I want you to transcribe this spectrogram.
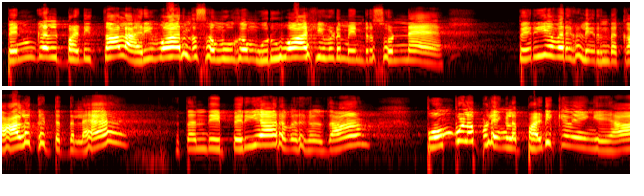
பெண்கள் படித்தால் அறிவார்ந்த சமூகம் உருவாகிவிடும் என்று சொன்ன பெரியவர்கள் இருந்த காலகட்டத்தில் தந்தை பெரியார் அவர்கள் தான் பொம்பளை பிள்ளைங்களை படிக்க வைங்கயா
